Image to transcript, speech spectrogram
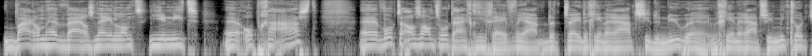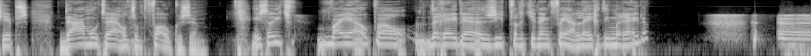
waarom hebben wij als Nederland hier niet uh, op geaast? Uh, wordt er als antwoord eigenlijk gegeven van ja, de tweede generatie, de nieuwe generatie microchips, daar moeten wij ons op focussen. Is dat iets waar jij ook wel de reden ziet dat je denkt van ja, legitieme reden? Uh,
